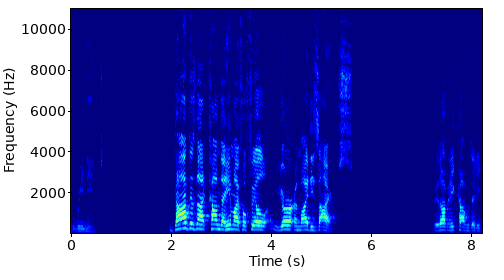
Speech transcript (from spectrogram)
we need. God does not come that He might fulfill your and my desires. Beloved, He comes that He,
